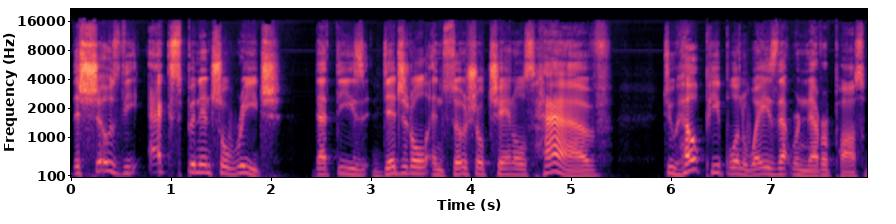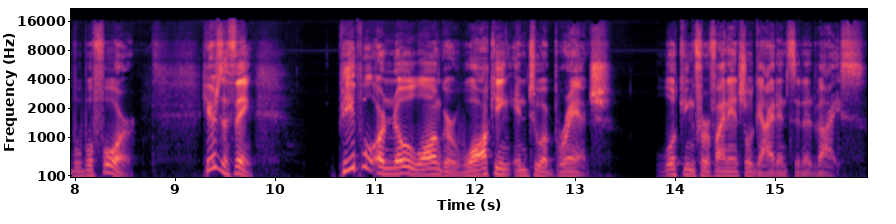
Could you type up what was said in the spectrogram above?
This shows the exponential reach that these digital and social channels have to help people in ways that were never possible before. Here's the thing people are no longer walking into a branch looking for financial guidance and advice.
